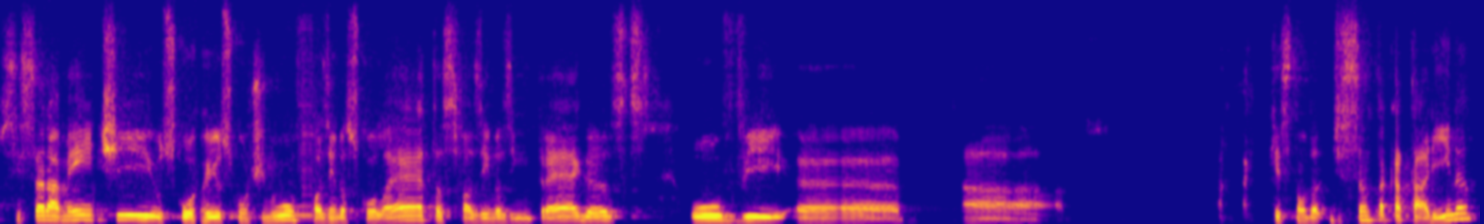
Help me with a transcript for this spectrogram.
sinceramente, os correios continuam fazendo as coletas, fazendo as entregas. houve uh, a, a, questão da, de Santa Catarina,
